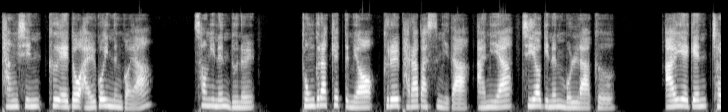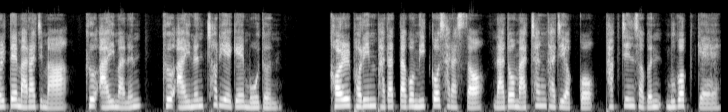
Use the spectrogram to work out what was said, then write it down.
당신 그 애도 알고 있는 거야? 성희는 눈을 동그랗게 뜨며 그를 바라봤습니다. 아니야, 지혁이는 몰라. 그 아이에겐 절대 말하지 마. 그 아이만은 그 아이는 철이에게 모든 걸 버림받았다고 믿고 살았어. 나도 마찬가지였고 박진석은 무겁게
